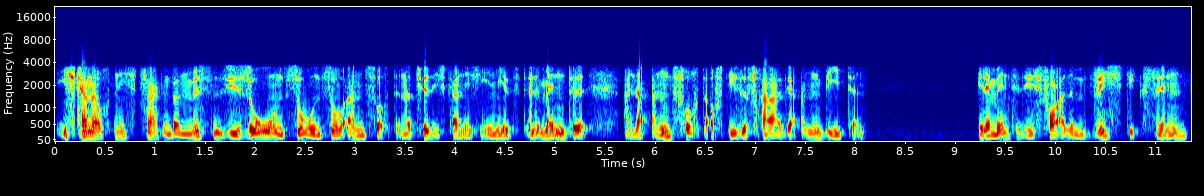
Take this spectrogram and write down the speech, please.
Ich kann auch nicht sagen, dann müssen Sie so und so und so antworten. Natürlich kann ich Ihnen jetzt Elemente einer Antwort auf diese Frage anbieten. Elemente, die vor allem wichtig sind,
